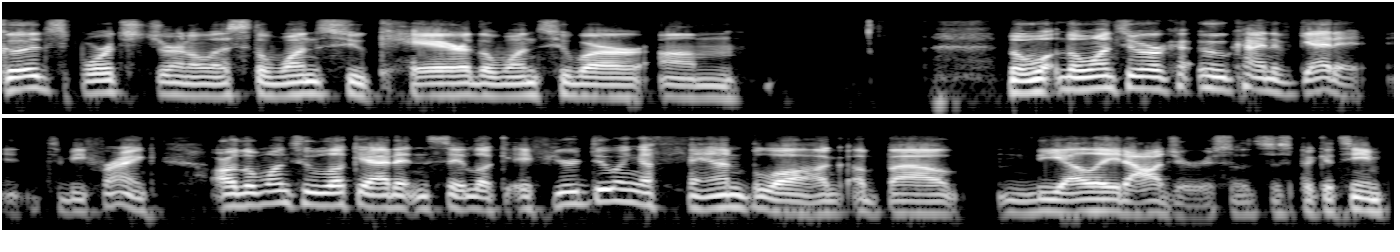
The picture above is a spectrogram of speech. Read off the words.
good sports journalists, the ones who care, the ones who are um, the the ones who are who kind of get it, to be frank, are the ones who look at it and say, look, if you're doing a fan blog about the LA Dodgers, so let's just pick a team,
